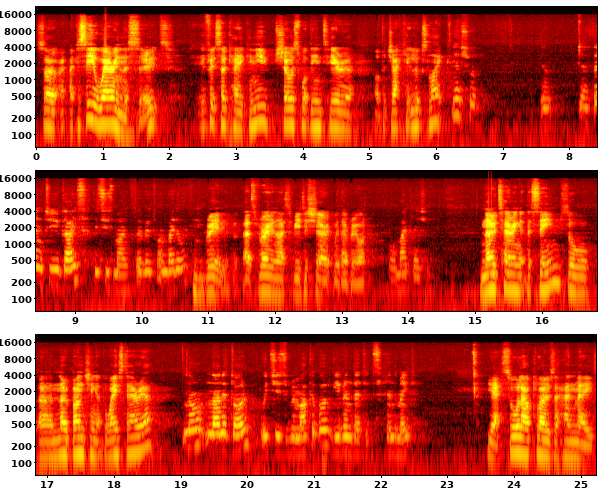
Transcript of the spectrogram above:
So, I, I can see you're wearing the suit. If it's okay, can you show us what the interior of the jacket looks like? Yeah, sure. Yeah, yeah. Thanks to you guys. This is my favorite one, by the way. Really, that's very nice of you to share it with everyone. Oh, my pleasure. No tearing at the seams or uh, no bunching at the waist area? No, none at all, which is remarkable given that it's handmade. Yes, all our clothes are handmade.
